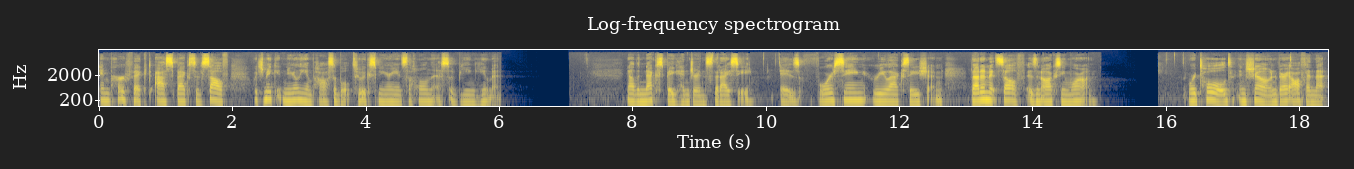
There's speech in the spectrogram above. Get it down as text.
imperfect aspects of self which make it nearly impossible to experience the wholeness of being human. Now, the next big hindrance that I see is forcing relaxation. That in itself is an oxymoron. We're told and shown very often that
